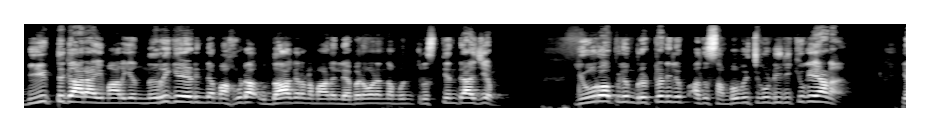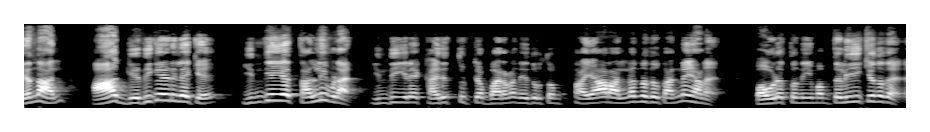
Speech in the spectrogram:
വീട്ടുകാരായി മാറിയ നെറികേടിന്റെ മഹുട ഉദാഹരണമാണ് ലെബനോൻ എന്ന മുൻ ക്രിസ്ത്യൻ രാജ്യം. യൂറോപ്പിലും ബ്രിട്ടനിലും അത് സംഭവിച്ചുകൊണ്ടിരിക്കുകയാണ്. എന്നാൽ ആ ഗതികേടിലേക്ക് ഇന്ത്യയെ തള്ളിവിടാൻ ഇന്ത്യയിലെ കരുത്തുറ്റ ഭരണ നേതൃത്വം തയ്യാറല്ലെന്നത് തന്നെയാണ് പൗരത്വ നിയമം തെളിയിക്കുന്നത്.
